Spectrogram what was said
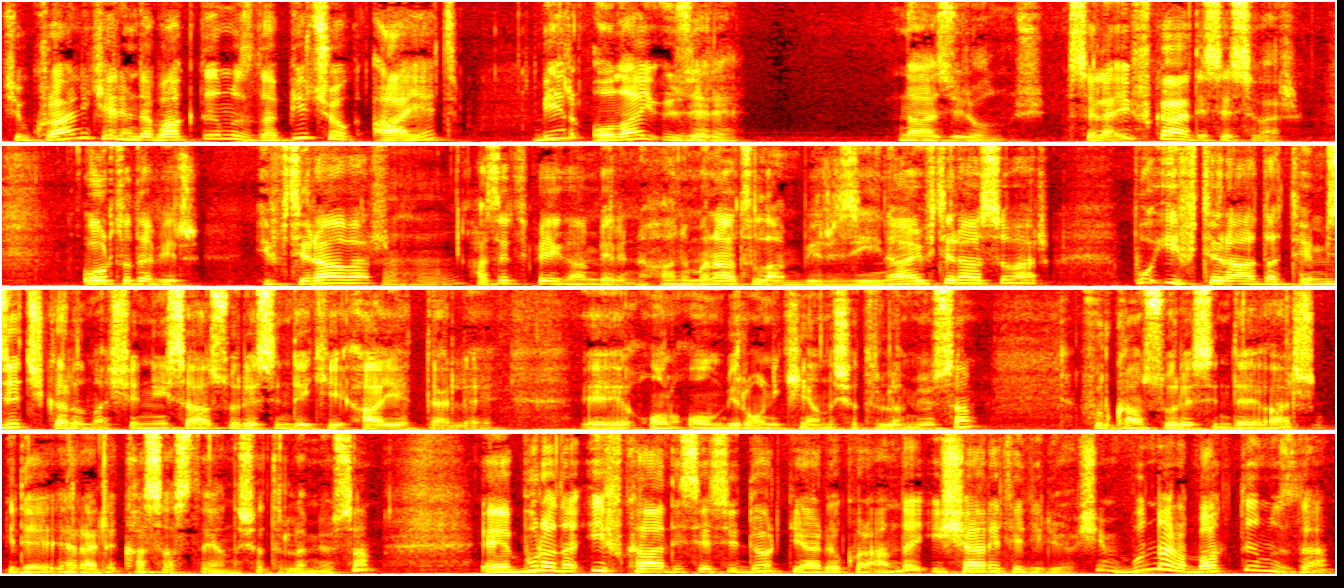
Şimdi Kur'an-ı Kerim'de baktığımızda birçok ayet bir olay üzere nazil olmuş. Mesela ifk hadisesi var. Ortada bir iftira var. Hı hı. Hazreti Peygamber'in hanımına atılan bir zina iftirası var. Bu iftirada temize çıkarılma işte Nisa suresindeki ayetlerle e, 10 11 12 yanlış hatırlamıyorsam Furkan suresinde var. Bir de herhalde Kasas'ta yanlış hatırlamıyorsam. E, burada ifk hadisesi dört yerde Kur'an'da işaret ediliyor. Şimdi bunlara baktığımızda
